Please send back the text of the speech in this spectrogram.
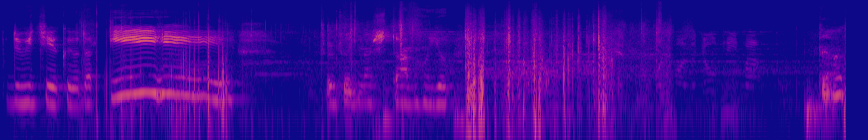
Подивіться, який удар. І чуть-чуть на штангою. Так.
